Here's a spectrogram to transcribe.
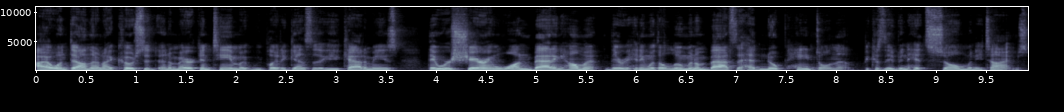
I went down there and I coached an American team. We played against the academies. They were sharing one batting helmet. They were hitting with aluminum bats that had no paint on them because they'd been hit so many times.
